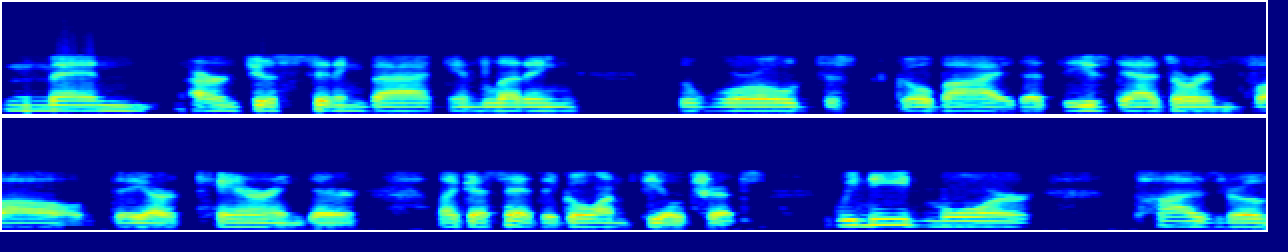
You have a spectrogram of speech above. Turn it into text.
men aren't just sitting back and letting the world just go by, that these dads are involved. They are caring. They're, like I said, they go on field trips. We need more positive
